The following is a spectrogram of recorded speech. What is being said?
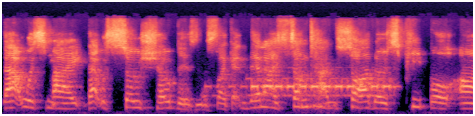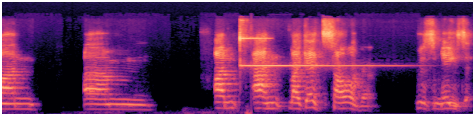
that was my that was so show business. Like and then I sometimes saw those people on um on on like Ed Sullivan. It was amazing.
